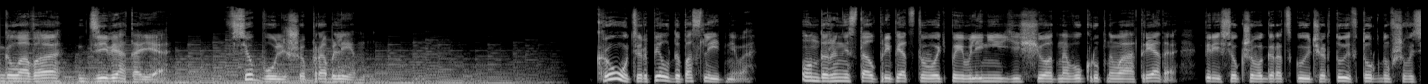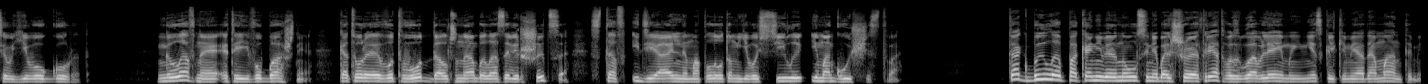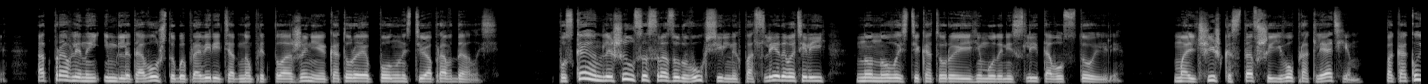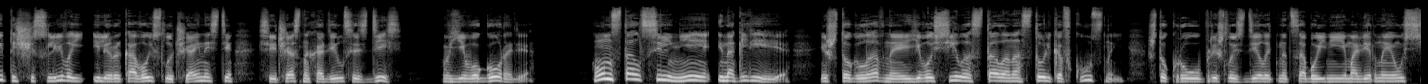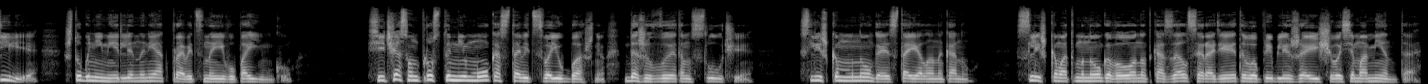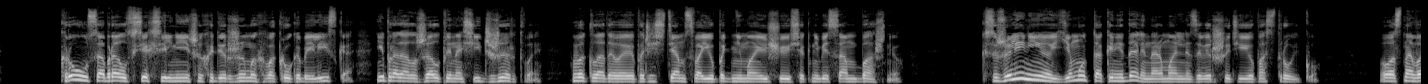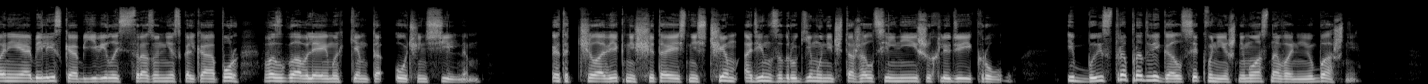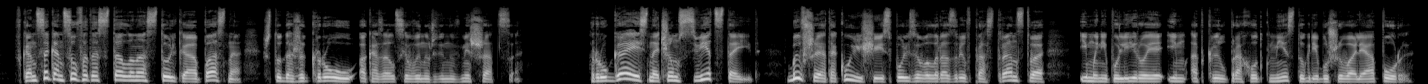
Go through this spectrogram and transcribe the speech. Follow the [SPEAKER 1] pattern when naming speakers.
[SPEAKER 1] Глава девятая. Все больше проблем. Кроу терпел до последнего. Он даже не стал препятствовать появлению еще одного крупного отряда, пересекшего городскую черту и вторгнувшегося в его город. Главное — это его башня, которая вот-вот должна была завершиться, став идеальным оплотом его силы и могущества. Так было, пока не вернулся небольшой отряд, возглавляемый несколькими адамантами, отправленный им для того, чтобы проверить одно предположение, которое полностью оправдалось. Пускай он лишился сразу двух сильных последователей, но новости, которые ему донесли, того стоили. Мальчишка, ставший его проклятием, по какой-то счастливой или роковой случайности сейчас находился здесь, в его городе, он стал сильнее и наглее, и, что главное, его сила стала настолько вкусной, что Кроу пришлось сделать над собой неимоверные усилия, чтобы немедленно не отправиться на его поимку. Сейчас он просто не мог оставить свою башню, даже в этом случае. Слишком многое стояло на кону. Слишком от многого он отказался ради этого приближающегося момента. Кроу собрал всех сильнейших одержимых вокруг обелиска и продолжал приносить жертвы — выкладывая по частям свою поднимающуюся к небесам башню. К сожалению, ему так и не дали нормально завершить ее постройку. У основания обелиска объявилось сразу несколько опор, возглавляемых кем-то очень сильным. Этот человек, не считаясь ни с чем, один за другим уничтожал сильнейших людей Кроу и быстро продвигался к внешнему основанию башни. В конце концов, это стало настолько опасно, что даже Кроу оказался вынужден вмешаться — Ругаясь, на чем свет стоит, бывший атакующий использовал разрыв пространства и, манипулируя им, открыл проход к месту, где бушевали опоры.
